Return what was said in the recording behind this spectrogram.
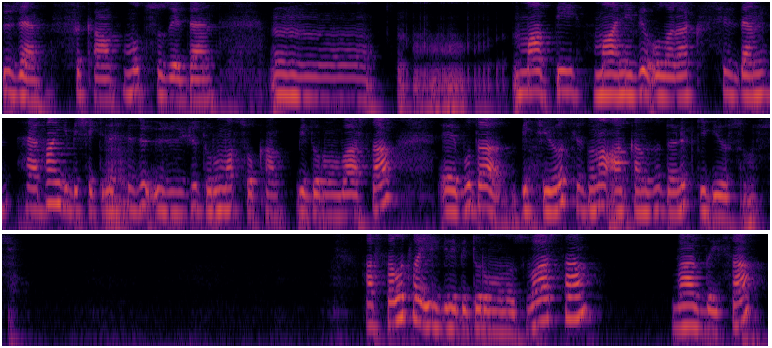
üzen, sıkan, mutsuz eden, maddi, manevi olarak sizden herhangi bir şekilde sizi üzücü duruma sokan bir durum varsa e, bu da bitiyor. Siz buna arkanızı dönüp gidiyorsunuz. Hastalıkla ilgili bir durumunuz varsa, vardıysa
